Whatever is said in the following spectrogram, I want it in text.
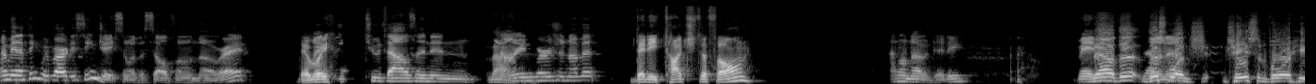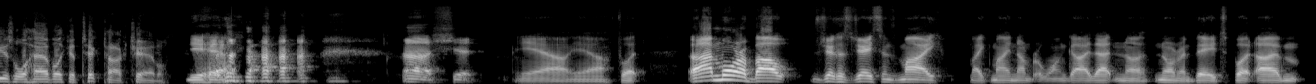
I mean, I think we've already seen Jason with a cell phone, though, right? did Like we? 2009 Nine. version of it. Did he touch the phone? I don't know. Did he? Maybe. Now the, No, this no. one, J- Jason Voorhees will have like a TikTok channel. Yeah, Ah, shit. yeah, yeah. But I'm more about because Jason's my like my number one guy. That and uh, Norman Bates. But um,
